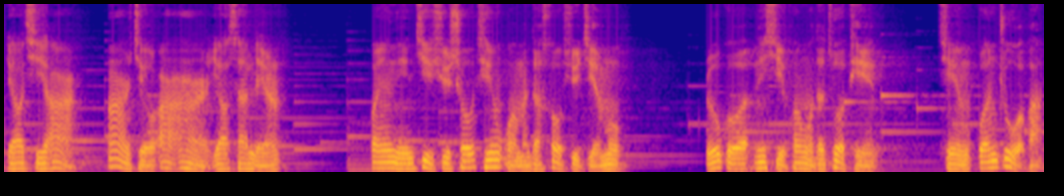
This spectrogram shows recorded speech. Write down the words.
幺七二二九二二幺三零。欢迎您继续收听我们的后续节目。如果你喜欢我的作品，请关注我吧。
